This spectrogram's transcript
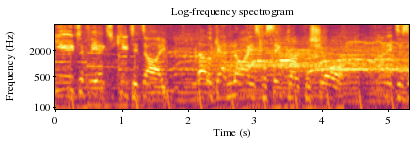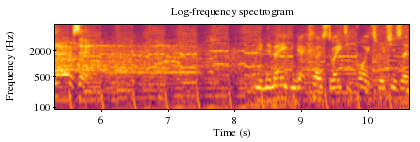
beautifully executed dive. That'll get nines for synchro for sure, and it deserves it. I mean, they may even get close to 80 points, which is a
